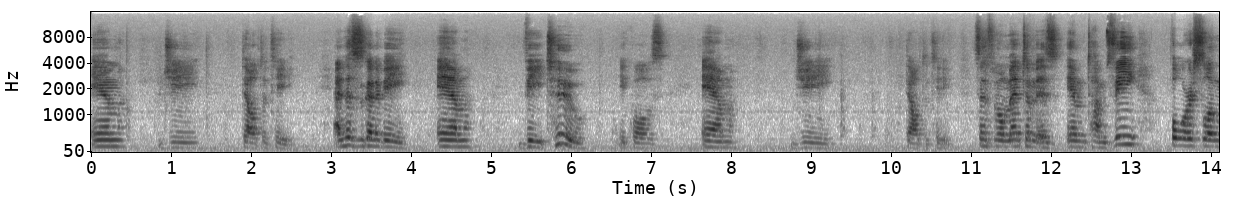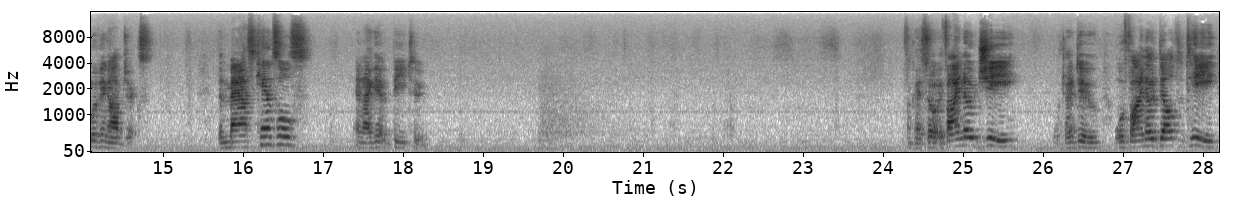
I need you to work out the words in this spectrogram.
mg delta t. And this is going to be m v2 equals mg delta t. Since momentum is m times v for slow moving objects. The mass cancels and I get v2. Okay, so if I know g, which I do, well, if I know delta t,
